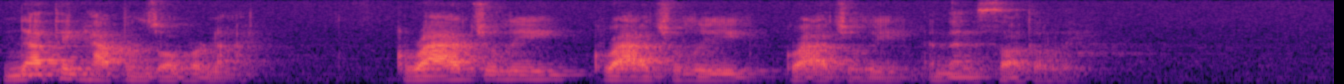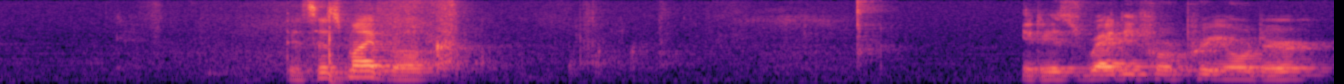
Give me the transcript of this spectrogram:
nothing happens overnight. Gradually, gradually, gradually, and then suddenly. This is my book. It is ready for pre-order.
